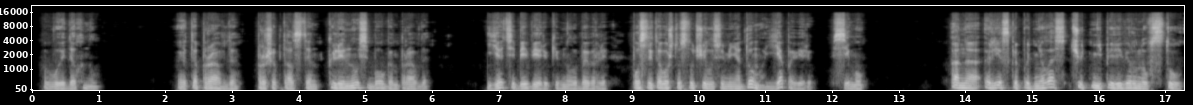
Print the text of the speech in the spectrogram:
— выдохнул. «Это правда», — прошептал Стэн. «Клянусь Богом, правда». «Я тебе верю», — кивнула Беверли. После того, что случилось у меня дома, я поверю всему. Она резко поднялась, чуть не перевернув стул,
